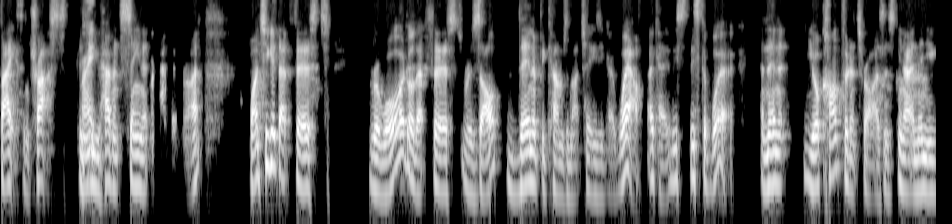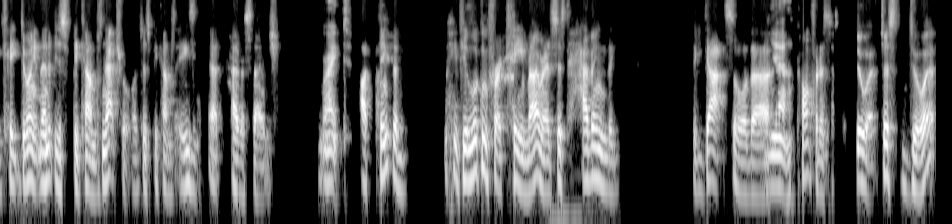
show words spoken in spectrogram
faith and trust because right. you haven't seen it happen, right? Once you get that first reward or that first result, then it becomes much easier. Go, wow, okay, this this could work, and then it, your confidence rises, you know, and then you keep doing it. Then it just becomes natural. It just becomes easy at, at a stage. Right. I think that if you're looking for a key moment, it's just having the the guts or the yeah. confidence to do it. Just do it.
